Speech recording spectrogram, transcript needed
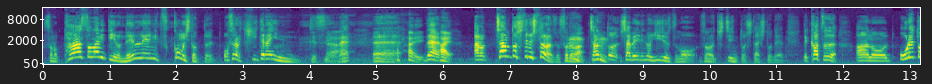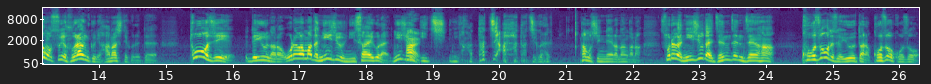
そのパーソナリティの年齢に突っ込む人っておそらく聞いてないんですよね。ええ。はい。ではいあのちゃんとしてる人なんですよそれは、うんちゃんと喋りの技術もそのきちんとした人で。でかつあの俺ともすげえフランクに話してくれて当時で言うなら俺はまだ22歳ぐらい。21、はい。二十歳あ二十歳ぐらいかもしんねえななんかな。それが20代全然前半小僧ですよ言うたら。小僧小僧。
